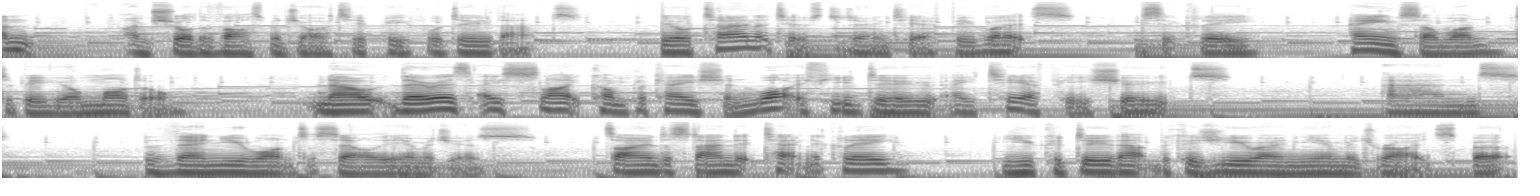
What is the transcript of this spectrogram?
And I'm sure the vast majority of people do that. The alternatives to doing TFP, well, it's basically paying someone to be your model. Now, there is a slight complication. What if you do a TFP shoot and then you want to sell the images? As I understand it, technically, you could do that because you own the image rights, but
